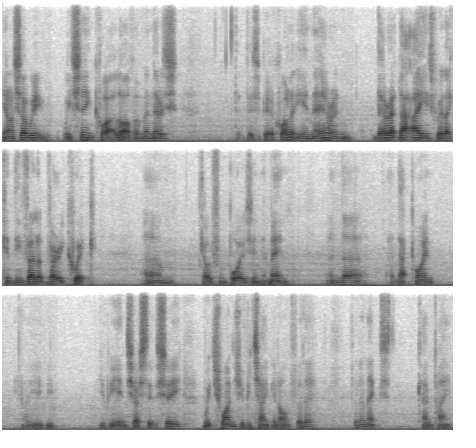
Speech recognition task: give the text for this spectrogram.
you know, so we we've seen quite a lot of them, and there's there's a bit of quality in there, and they're at that age where they can develop very quick, um, go from boys into men, and uh, at that point, you know, you, you, you'd be interested to see which ones you'd be taking on for the for the next campaign.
